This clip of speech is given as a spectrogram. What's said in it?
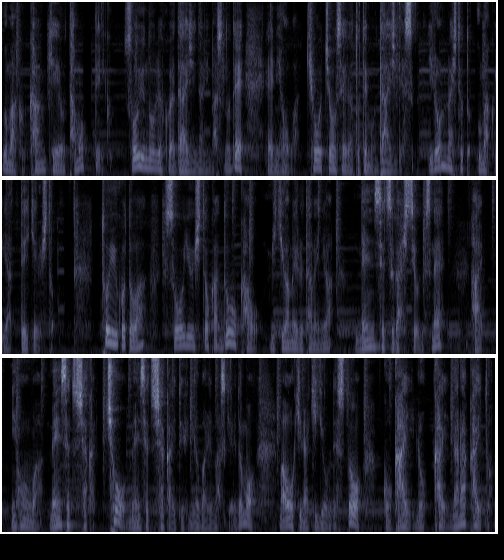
うまく関係を保っていく。そういう能力が大事になりますので、日本は協調性がとても大事です。いろんな人とうまくやっていける人。ということは、そういう人かどうかを見極めるためには、面接が必要ですね。はい。日本は面接社会、超面接社会というふうに呼ばれますけれども、まあ、大きな企業ですと、5回、6回、7回と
